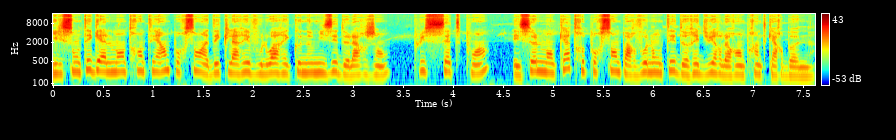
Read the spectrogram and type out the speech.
Ils sont également 31% à déclarer vouloir économiser de l'argent, plus 7 points, et seulement 4% par volonté de réduire leur empreinte carbone.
